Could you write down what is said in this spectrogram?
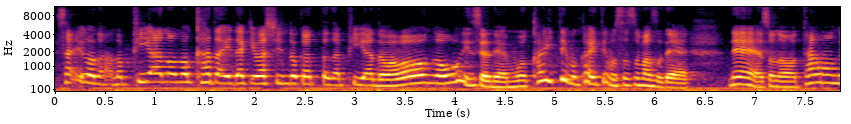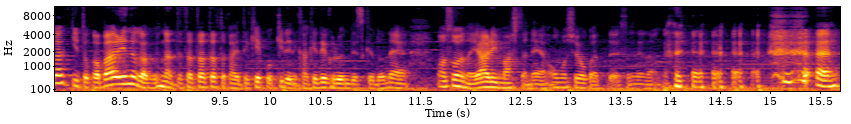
最後のあのピアノの課題だけはしんどかったな。ピアノは和音が多いんですよね。もう書いても書いても進まずで。ねその単音楽器とかバイオリンの楽譜なんてタタタと書いて結構綺麗に書けてくるんですけどね、まあ、そういうのやりましたね。面白かったですねなんかね。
